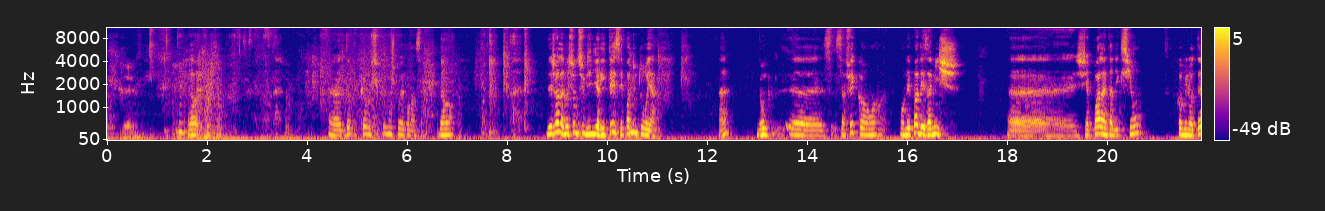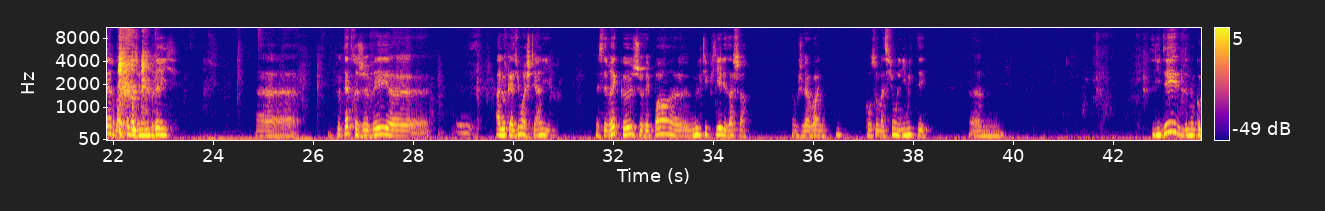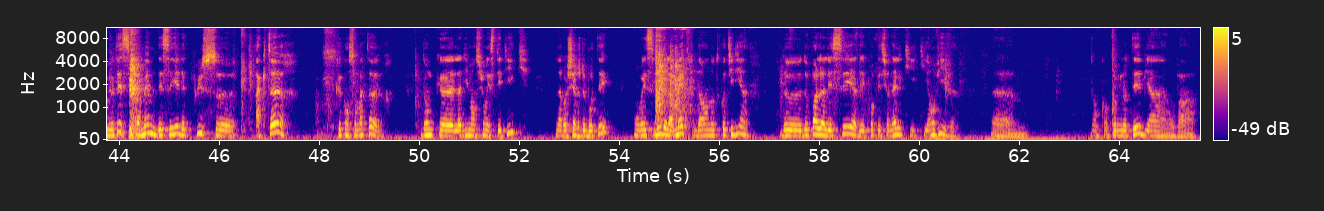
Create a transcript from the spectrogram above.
Alors, euh, dans- comment, je, comment je peux répondre à ça? Dans- Déjà, la notion de subsidiarité, c'est pas tout ou rien. Hein? Donc, euh, ça fait qu'on on n'est pas des amiches. Euh, J'ai pas l'interdiction communautaire d'entrer dans une librairie. Euh, Peut-être je vais euh, à l'occasion acheter un livre. Mais c'est vrai que je ne vais pas multiplier les achats. Donc je vais avoir une consommation limitée. L'idée de nos communautés, c'est quand même d'essayer d'être plus euh, acteurs que consommateurs. Donc euh, la dimension esthétique, la recherche de beauté, on va essayer de la mettre dans notre quotidien, de ne pas la laisser à des professionnels qui, en vivent. Euh, donc en communauté, eh bien, on va,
